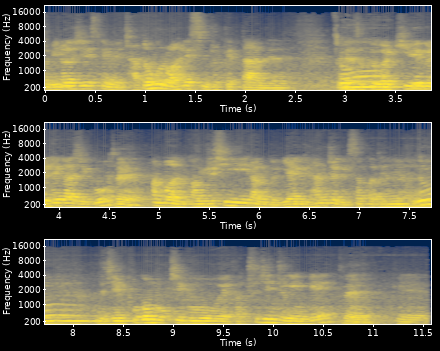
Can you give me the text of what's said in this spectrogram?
좀 이런 시스템을 자동으로 했으면 좋겠다는 그래서 오. 그걸 기획을 해가지고 네. 한번 광주시랑도 이야기를 한 적이 있었거든요. 음. 근데 지금 보건복지부에서 추진 중인 게 네. 그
